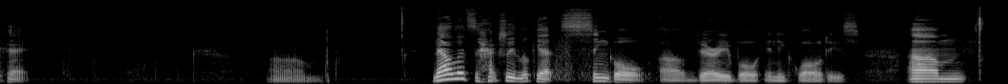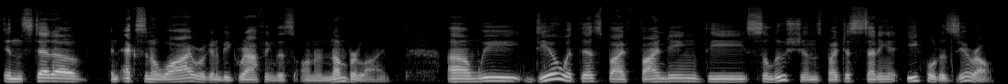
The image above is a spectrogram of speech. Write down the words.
Okay. Um, now let's actually look at single uh, variable inequalities. Um, instead of an x and a y, we're going to be graphing this on a number line. Um, we deal with this by finding the solutions by just setting it equal to 0.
